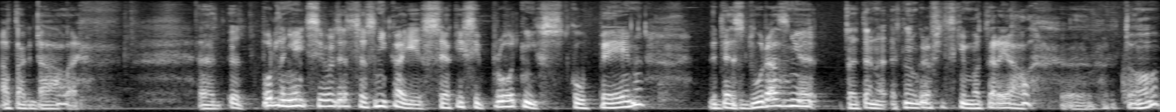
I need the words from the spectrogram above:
a tak dále. Eh, podle něj civilizace vznikají z jakýchsi prvotních skupin, kde zdůrazně, to je ten etnografický materiál eh, toho,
